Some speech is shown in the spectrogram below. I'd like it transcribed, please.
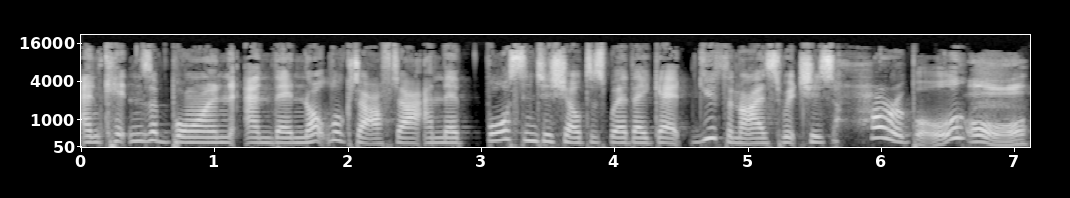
and kittens are born and they're not looked after and they're forced into shelters where they get euthanized which is horrible Or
